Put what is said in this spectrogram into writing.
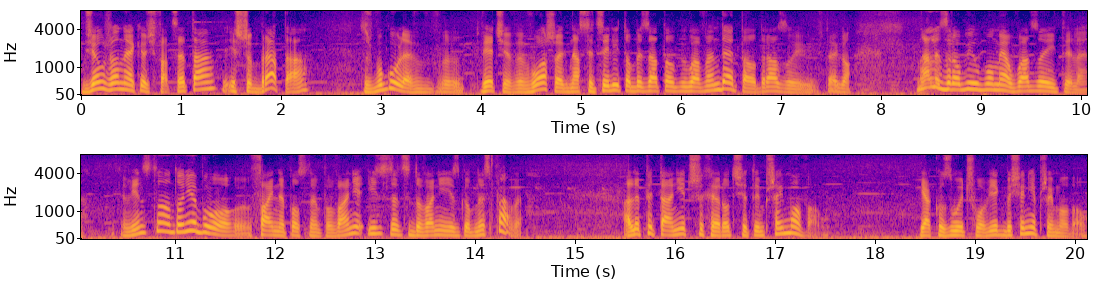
Wziął żonę jakiegoś faceta, jeszcze brata, w ogóle, wiecie, we Włoszech, na Sycylii to by za to była vendetta od razu i tego. No ale zrobił, bo miał władzę i tyle. Więc to, to nie było fajne postępowanie i zdecydowanie niezgodne z prawem. Ale pytanie, czy Herod się tym przejmował? Jako zły człowiek by się nie przejmował,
